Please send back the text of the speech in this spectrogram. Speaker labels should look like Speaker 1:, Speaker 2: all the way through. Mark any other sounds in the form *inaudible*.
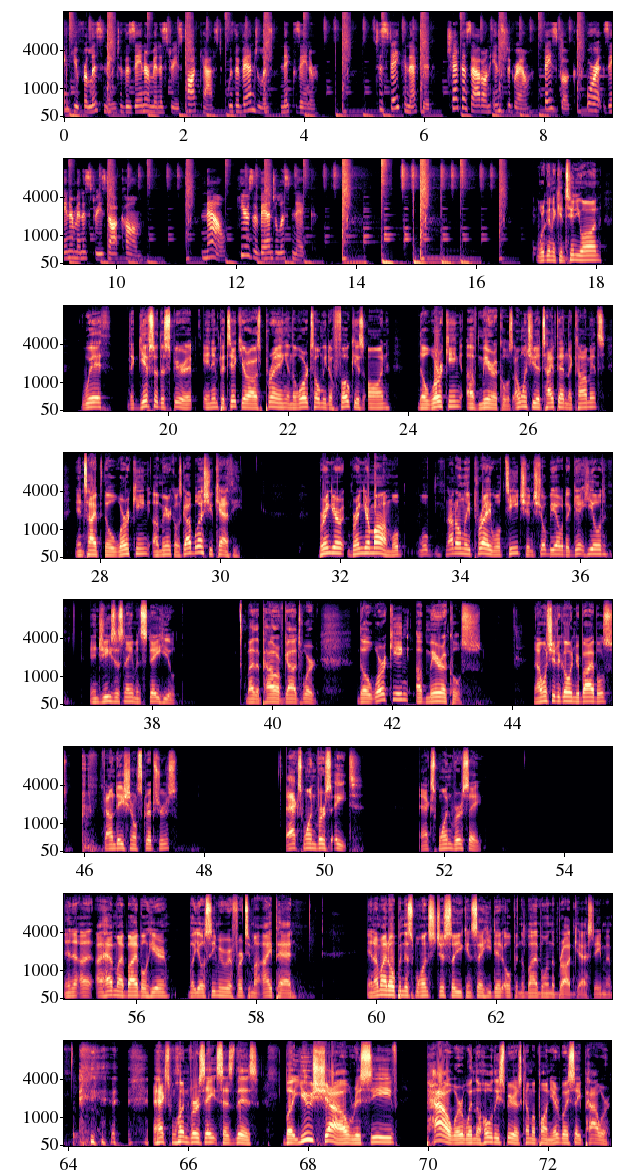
Speaker 1: Thank you for listening to the Zehner Ministries podcast with evangelist Nick Zehner. To stay connected, check us out on Instagram, Facebook, or at zehnerministries.com. Now, here's evangelist Nick.
Speaker 2: We're going to continue on with the gifts of the Spirit. And in particular, I was praying, and the Lord told me to focus on the working of miracles. I want you to type that in the comments and type the working of miracles. God bless you, Kathy. Bring your bring your mom. We'll we'll not only pray, we'll teach, and she'll be able to get healed in Jesus' name and stay healed by the power of God's word. The working of miracles. Now I want you to go in your Bibles, *clears throat* foundational scriptures. Acts 1 verse 8. Acts 1 verse 8. And I, I have my Bible here, but you'll see me refer to my iPad. And I might open this once just so you can say he did open the Bible in the broadcast. Amen. *laughs* Acts 1, verse 8 says this But you shall receive power when the Holy Spirit has come upon you. Everybody say power.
